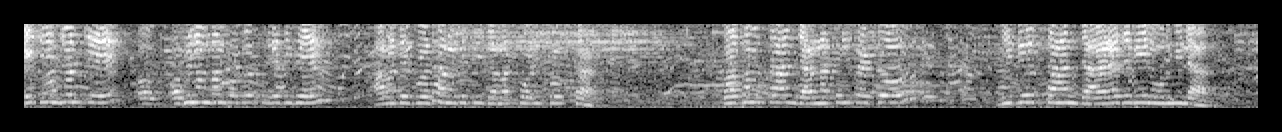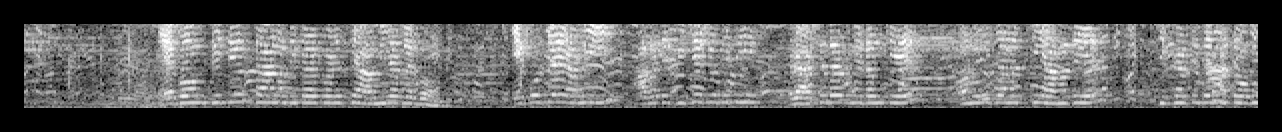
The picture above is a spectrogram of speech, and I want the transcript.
এই তিনজনকে অভিনন্দন পত্র তুলে দিবেন আমাদের প্রধান অতিথি জনাব ফরিদ প্রথম স্থান জান্নাতুল ফেরদৌস, দ্বিতীয় স্থান জায়রা দেবিন উর্মিলা, এবং তৃতীয় স্থান অধিকার করেছে আমিরা বেগম। এ পর্যায়ে আমি আমাদের বিশেষ অতিথি রাশেদা ম্যাডামকে অনুরোধ জানাচ্ছি আমাদের শিক্ষার্থীদের হাতে অভি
